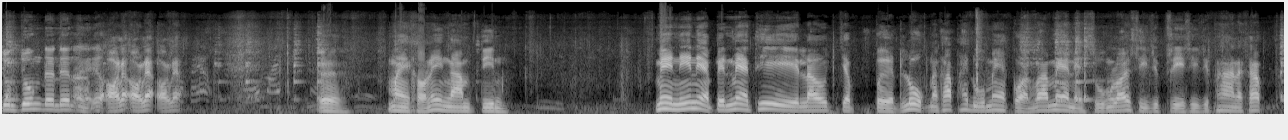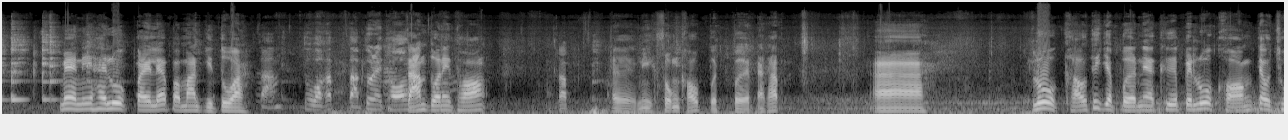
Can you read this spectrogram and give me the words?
จุงจุงเดินเดินเออเออออกแล้วออกแล้วออกแล้ว เออ ไม่เขาในงามตีน แม่นี้เนี่ยเป็นแม่ที่เราจะเปิดลูกนะครับ ให้ดูแม่ก่อนว่าแม่เนี่ยสูงร้อยสี่สิบสี่สี่สิบห้านะครับ แม่นี้ให้ลูกไปแล้วประมาณกี่ตัวสามตัวครับสามตัวในท้องสามตัวในท้อง ครับ เออนี่ทรงเขาเปิดเปิดๆนะครับ อ่า ลูกเขาที่จะเปิดเนี่ยคือเป็นลูกของเจ้าโช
